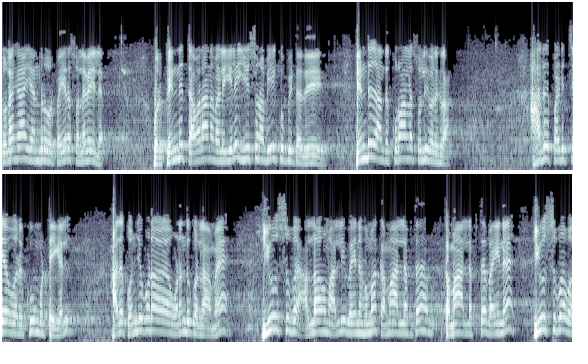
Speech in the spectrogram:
ஜுலகா என்று ஒரு பெயரை சொல்லவே இல்லை. ஒரு பெண்ணு தவறான வழியில் ஈசு நபியை கூப்பிட்டது என்று அந்த குரான்ல சொல்லி வருகிறான். அதை படித்த ஒரு கூமுட்டைகள் அதை கொஞ்சம் கூட உணர்ந்து கொள்ளாம யூசுஃப அல்லாஹும் அல்லி பைனஹுமா கமா அல்லப்த கமா அல்லப்த பைன யூசுஃப வ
